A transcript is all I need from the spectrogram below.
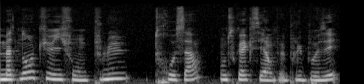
Maintenant qu'ils font plus trop ça, en tout cas que c'est un peu plus posé.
